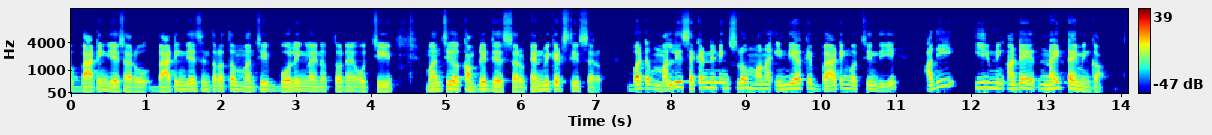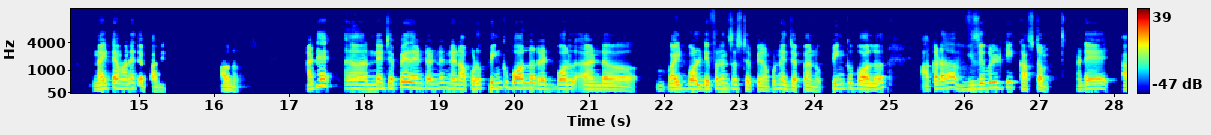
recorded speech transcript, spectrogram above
బ్యాటింగ్ చేశారు. బ్యాటింగ్ చేసిన తర్వాత మంచి బౌలింగ్ లైనప్తోనే వచ్చి మంచిగా కంప్లీట్ చేస్తారు. టెన్ వికెట్స్ తీస్తారు. బట్ మళ్ళీ సెకండ్ ఇన్నింగ్స్లో మన ఇండియాకి బ్యాటింగ్ వచ్చింది. అది ఈవినింగ్ అంటే నైట్ టైం ఇంకా. నైట్ టైం అనే చెప్పాలి. అవును. అంటే నేను చెప్పేది ఏంటంటే నేను అప్పుడు pink ball red ball and white ball differences చెప్పినప్పుడు నేను చెప్పాను. పింక్ బాల్ అక్కడ విజిబిలిటీ కష్టం. అంటే ఆ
